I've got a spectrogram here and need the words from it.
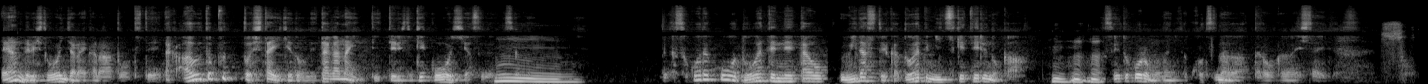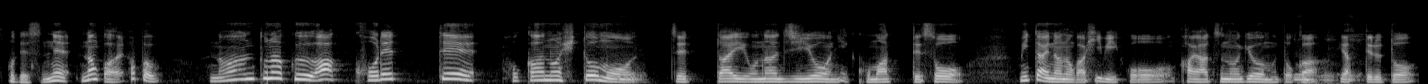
悩んでる人多いんじゃないかなと思ってて、なんかアウトプットしたいけどネタがないって言ってる人結構多い気がするんですよ。んなんかそこでこう、どうやってネタを生み出すというか、どうやって見つけてるのか、そういうところも何かコツなどあったらお伺いしたいです。そうですね。なんかやっぱ、なんとなく、あ、これって他の人も絶対同じように困ってそう、みたいなのが日々こう、開発の業務とかやってると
